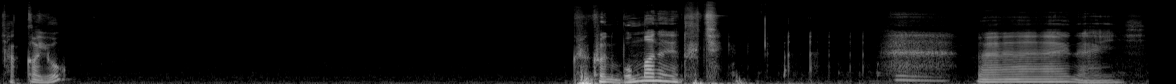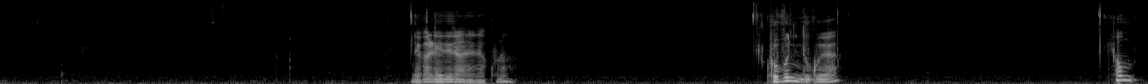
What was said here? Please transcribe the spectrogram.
작가 욕? 그건 뭔 말하냐 도대체. 아, 나이. 내가 레디를 안 해놨구나. 그분이 누구야? 형, 형,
